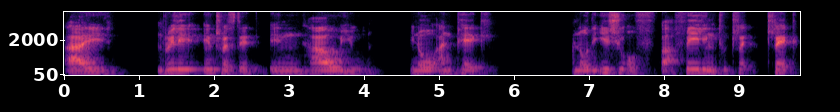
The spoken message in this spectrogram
I'm really interested in how you, you know, unpack, you know, the issue of uh, failing to track, track,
